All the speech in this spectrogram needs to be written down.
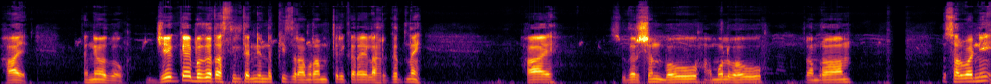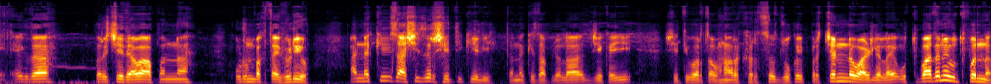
हाय धन्यवाद भाऊ. जे काही बघत असतील त्यांनी नक्कीच रामराम तरी करायला हरकत नाही. हाय सुदर्शन भाऊ अमोल भाऊ रामराम सर्वांनी एकदा परिचय द्यावा आपण कुठून बघताय व्हिडिओ. आणि नक्कीच अशी जर शेती केली तर नक्कीच आपल्याला जे काही शेतीवरचा होणारा खर्च जो काही प्रचंड वाढलेला आहे उत्पादन आणि उत्पन्न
